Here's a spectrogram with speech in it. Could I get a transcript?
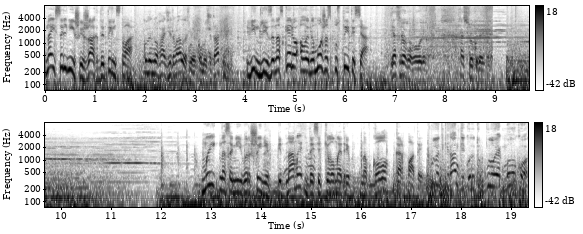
Найсильніший жах дитинства. Коли нога зірвалась на якомусь етапі, Він лізе на скелю, але не може спуститися. я серйозно говорю, хай руку дайте. Ми на самій вершині. Під нами 10 кілометрів. Навколо Карпати. Були такі ранки, коли тут було як молоко.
